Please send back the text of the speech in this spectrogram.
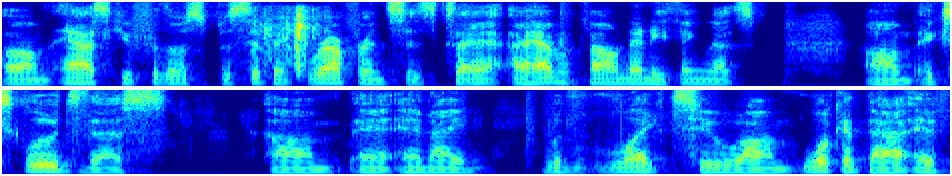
um, ask you for those specific references? Because I, I haven't found anything that um, excludes this, um, and, and I would like to um, look at that if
